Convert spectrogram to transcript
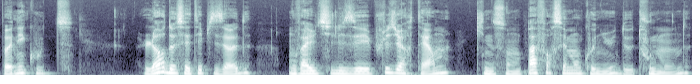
Bonne écoute Lors de cet épisode, on va utiliser plusieurs termes qui ne sont pas forcément connus de tout le monde,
